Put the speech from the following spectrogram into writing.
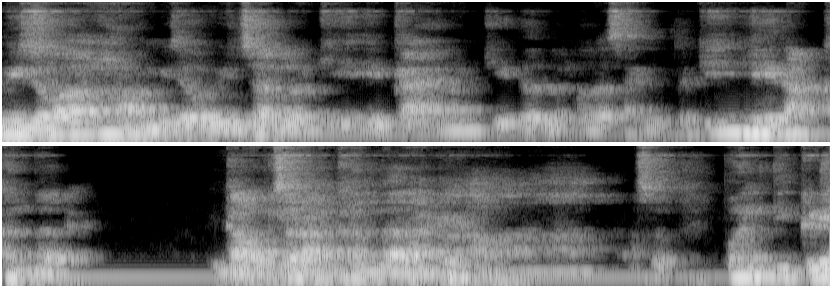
मी जेव्हा हा मी जेव्हा विचारलं की हे काय नक्की तर मला सांगितलं की हे राखणदार आहे. गावचं राखणदार आहे. हा. पण तिकडे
